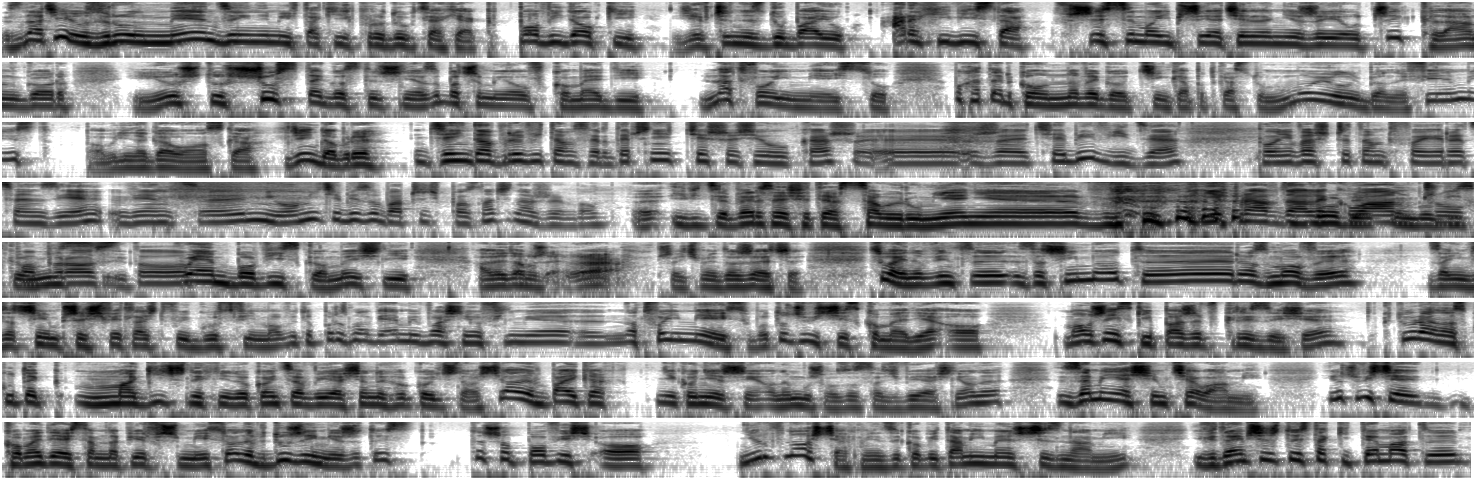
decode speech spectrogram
Znacie ją z ról m.in. w takich produkcjach jak Powidoki, Dziewczyny z Dubaju, Archiwista, Wszyscy moi przyjaciele nie żyją czy Klangor. Już tu 6 stycznia zobaczymy ją w komedii Na Twoim miejscu. Bohaterką nowego odcinka podcastu Mój ulubiony film jest Paulina Gałązka. Dzień dobry. Dzień dobry, witam serdecznie. Cieszę się, Łukasz, y, że Ciebie widzę, ponieważ czytam Twoje recenzje, więc y, miło mi Ciebie zobaczyć, poznać na żywo. E, I wice versa, ja się teraz cały rumienie w Nieprawda, ale głowie kłamczów po prostu. Kłębowisko myśli, ale dobrze, przejdźmy do rzeczy. Słuchaj, no więc e, zacznijmy od e, rozmowy. Zanim zaczniemy prześwietlać twój gust filmowy, to porozmawiajmy właśnie o filmie e, na twoim miejscu, bo to oczywiście jest komedia o małżeńskiej parze w kryzysie, która na skutek magicznych, nie do końca wyjaśnionych okoliczności, ale w bajkach niekoniecznie one muszą zostać wyjaśnione, zamienia się ciałami. I oczywiście komedia jest tam na pierwszym miejscu, ale w dużej mierze to jest też opowieść o nierównościach między kobietami i mężczyznami. I wydaje mi się, że to jest taki temat y,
